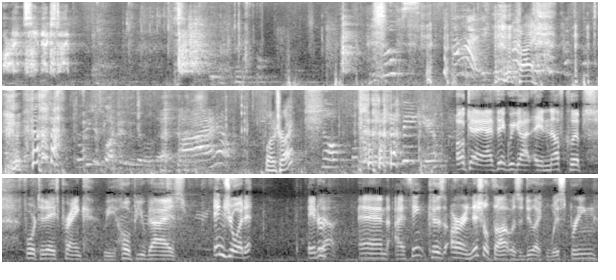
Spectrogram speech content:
All right, see you next time. Oops. Hi. Hi. we just walked in the middle of that. I know. Want to try? No, thank you. Okay, I think we got enough clips for today's prank. We hope you guys enjoyed it. Andrew? Yeah. And I think because our initial thought was to do like whispering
